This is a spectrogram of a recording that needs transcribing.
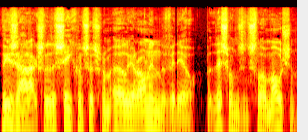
These are actually the sequences from earlier on in the video, but this one's in slow motion.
